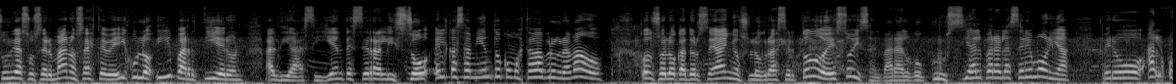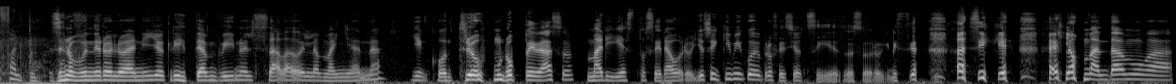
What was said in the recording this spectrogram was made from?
Subió a sus hermanos a este vehículo y partieron. Al día siguiente se realizó el casamiento como estaba programado. Con solo 14 años logró hacer todo eso y salvar algo crucial para la ceremonia, pero algo faltó. Se nos fundieron los anillos, Cristian vino el sábado en la mañana y encontró unos pedazos. Mari, esto será oro. Yo soy químico de profesión, sí, eso es oro, Cristian. Así que los mandamos a,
